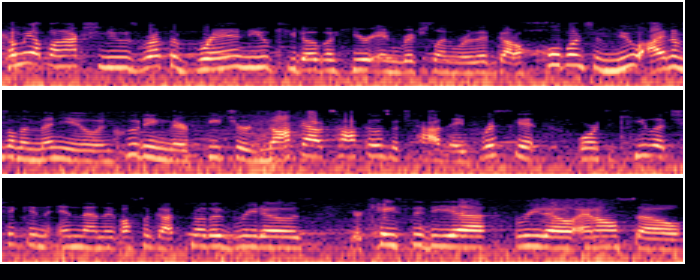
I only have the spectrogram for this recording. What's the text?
Coming up on Action News, we're at the brand new Qdoba here in Richland where they've got a whole bunch of new items on the menu, including their featured knockout tacos, which have a brisket or tequila chicken in them. They've also got smothered burritos, your quesadilla burrito, and also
